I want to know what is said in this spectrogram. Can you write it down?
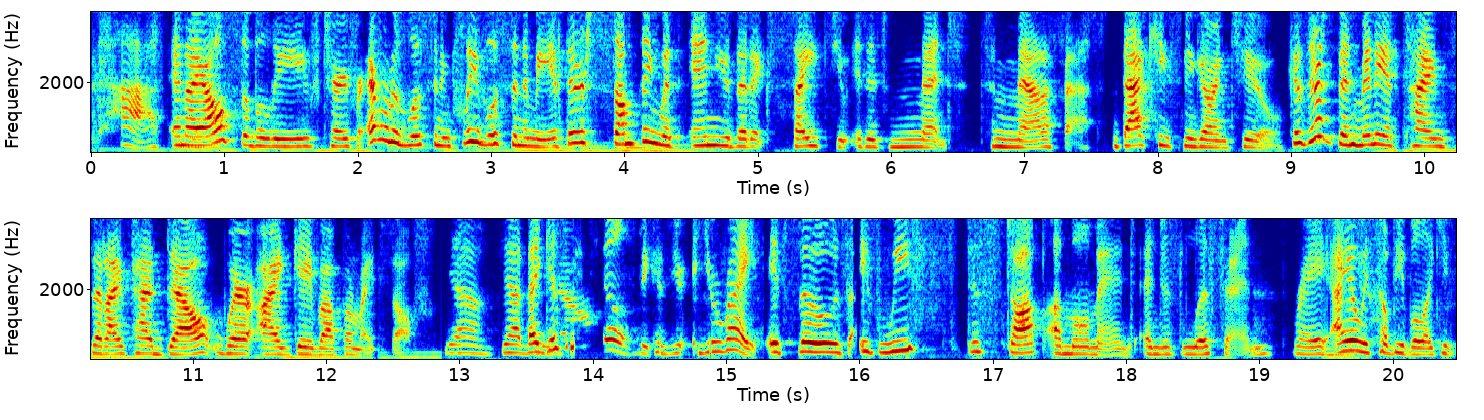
path. And I also believe, Terry, for everyone who's listening, please listen to me. If there's something within you that excites you, it is meant to manifest. That keeps me going too. Because there's been many times that I've had doubt where I gave up on myself. Yeah. Yeah. That gives me chills because you're, you're right. It's those, if we just stop a moment and just listen right i always tell people like you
